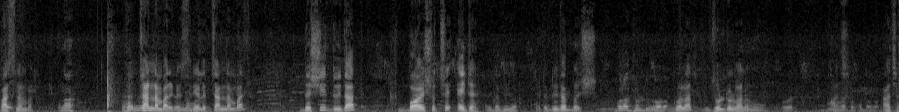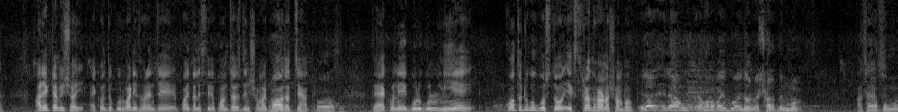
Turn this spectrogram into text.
পাঁচ নাম্বার। না। চার নাম্বার এটা সিরিয়ালের চার নাম্বার। দেশি দুই দাঁত। বয়স হচ্ছে এইটা। এটা দুই দাঁত। এটা দুই দাঁত বয়স। গলা ঝুলটুল ভালো। গলার ঝুলটুল ভালো। ভালো। আচ্ছা আরেকটা বিষয় এখন তো কুরবানি ধরেন যে পঁয়তাল্লিশ থেকে পঞ্চাশ দিন সময় পাওয়া যাচ্ছে হাতে। তা এখন এই গরুগুলো নিয়ে কতটুকু গোস্ত এক্সট্রা ধরানো সম্ভব? এরা এরা এখনও ভাই গয় ধরবে সাড়ে তিন মন। আচ্ছা সাড়ে তিন মন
